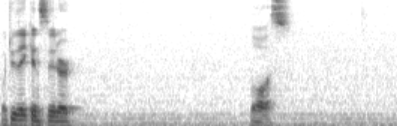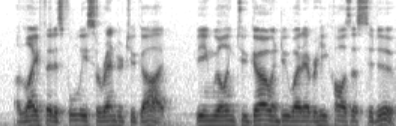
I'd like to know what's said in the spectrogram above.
What do they consider loss? A life that is fully surrendered to God being willing to go and do whatever He calls us to do.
